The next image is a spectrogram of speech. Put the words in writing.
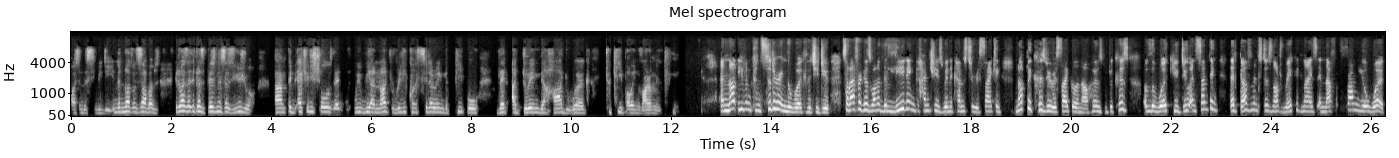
pass in the CBD. In the northern suburbs, it was it was business as usual. Um, it actually shows that we, we are not really considering the people that are doing the hard work to keep our environment clean. And not even considering the work that you do. South Africa is one of the leading countries when it comes to recycling, not because we recycle in our homes, but because of the work you do and something that government does not recognize enough from your work.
